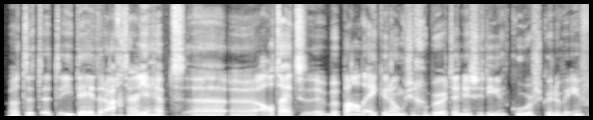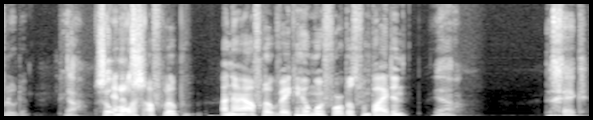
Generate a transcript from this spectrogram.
Wat het, het idee erachter, je hebt eh, eh, altijd eh, bepaalde economische gebeurtenissen die een koers kunnen beïnvloeden. Ja, En dat zoals... was afgelopen, ah, nou ja, afgelopen week een heel mooi voorbeeld van Biden. Ja, de gek.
